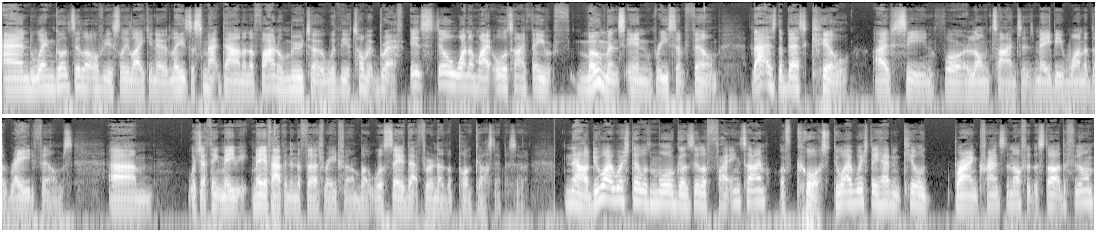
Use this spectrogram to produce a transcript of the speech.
And when Godzilla obviously like, you know, lays the smackdown on the final Muto with the atomic breath, it's still one of my all-time favorite f- moments in recent film. That is the best kill I've seen for a long time since maybe one of the Raid films. Um, which I think maybe may have happened in the first Raid film, but we'll save that for another podcast episode. Now, do I wish there was more Godzilla fighting time? Of course. Do I wish they hadn't killed Bryan Cranston off at the start of the film?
